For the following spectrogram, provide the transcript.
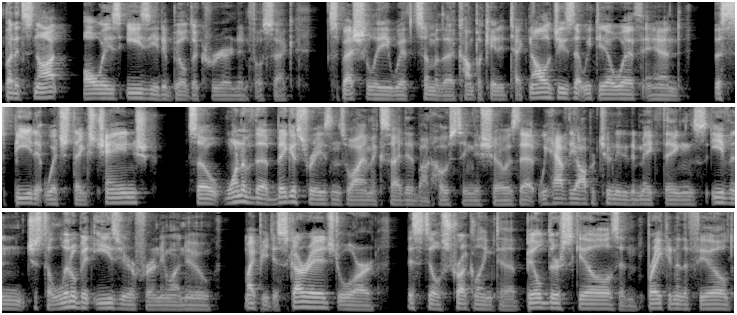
But it's not always easy to build a career in InfoSec, especially with some of the complicated technologies that we deal with and the speed at which things change. So, one of the biggest reasons why I'm excited about hosting this show is that we have the opportunity to make things even just a little bit easier for anyone who might be discouraged or is still struggling to build their skills and break into the field,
